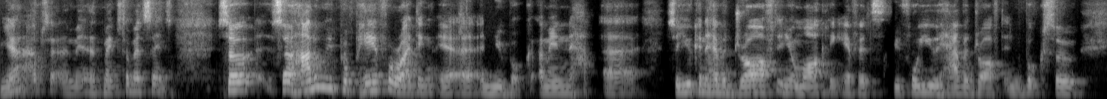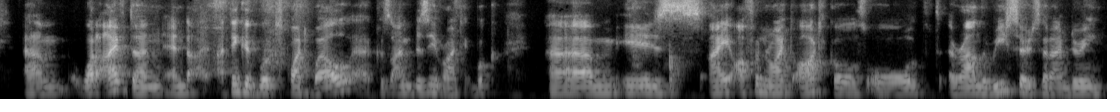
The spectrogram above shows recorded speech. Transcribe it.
yeah, absolutely. I mean, it makes so much sense. So, so how do we prepare for writing a, a new book? I mean, uh, so you can have a draft in your marketing efforts before you have a draft in the book. So, um, what I've done, and I, I think it works quite well because uh, I'm busy writing book, um, is I often write articles or around the research that I'm doing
